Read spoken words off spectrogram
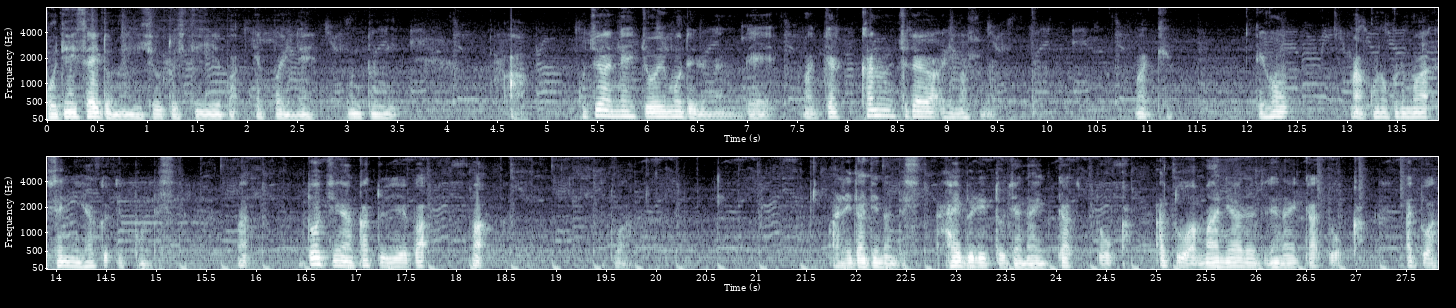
ボディサイドの印象として言えばやっぱりね本当にあこちらはね上位モデルなので、まあ、若干の違いはありますが、まあ、基本、まあ、この車は1201本です、まあ、どう違うかといえば、まあ、あとはあれだけなんです。ハイブリッドじゃないかどうかあとはマニュアルじゃないかどうかあとは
